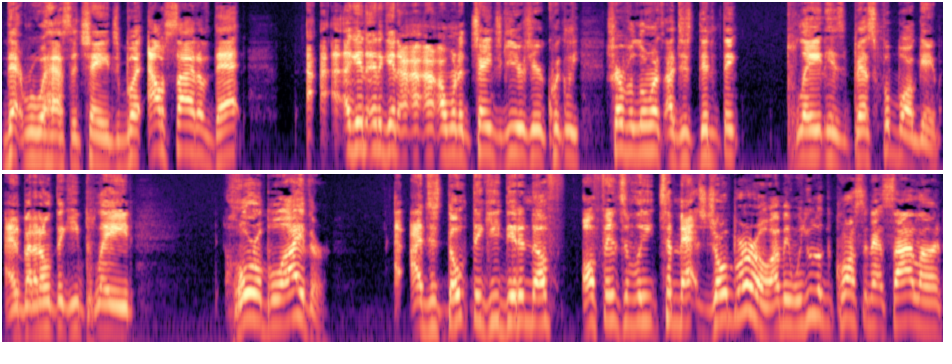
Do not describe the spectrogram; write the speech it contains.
that rule has to change. But outside of that, I, again and again, I, I want to change gears here quickly. Trevor Lawrence, I just didn't think played his best football game, but I don't think he played horrible either. I just don't think he did enough offensively to match Joe Burrow. I mean, when you look across in that sideline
